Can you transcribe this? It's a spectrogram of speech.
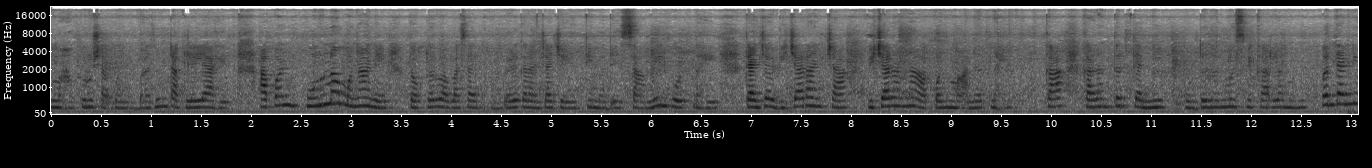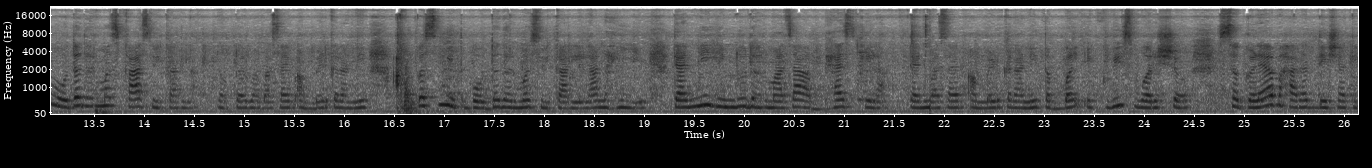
महापुरुष आपण विभाजून टाकलेले आहेत. आपण पूर्ण मनाने डॉक्टर बाबासाहेब आंबेडकरांच्या जयंतीमध्ये सामील होत नाही. त्यांच्या विचारांच्या विचारांना आपण मानत नाही. का? कारण तर त्यांनी बौद्ध धर्म स्वीकारला म्हणून. पण त्यांनी बौद्ध धर्मच का स्वीकारला? डॉक्टर बाबासाहेब आंबेडकरांनी आकस्मित बौद्ध धर्म स्वीकारलेला नाही आहे त्यांनी हिंदू धर्माचा अभ्यास केला. त्यांनी बाबासाहेब आंबेडकरांनी तब्बल एकवीस वर्ष सगळ्या भारत देशातील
